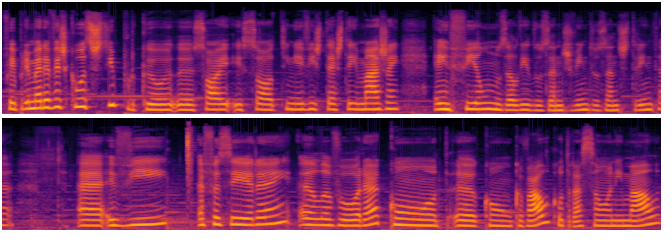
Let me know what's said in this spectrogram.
Foi a primeira vez que eu assisti, porque eu eh, só, eu só tinha visto esta imagem em filmes ali dos anos 20, dos anos 30. Uh, eh, vi a fazerem a lavoura com, uh, com cavalo, com tração animal.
